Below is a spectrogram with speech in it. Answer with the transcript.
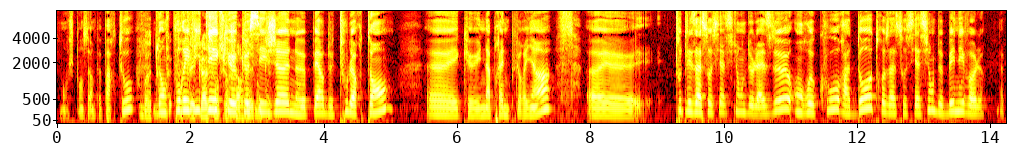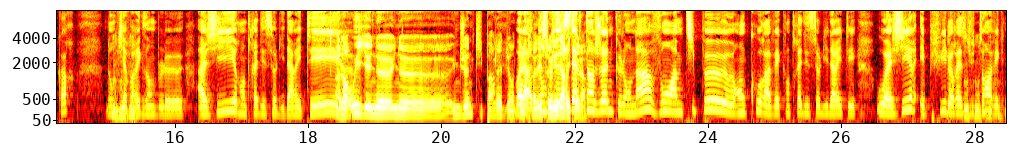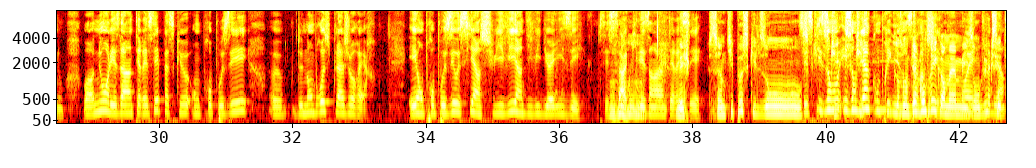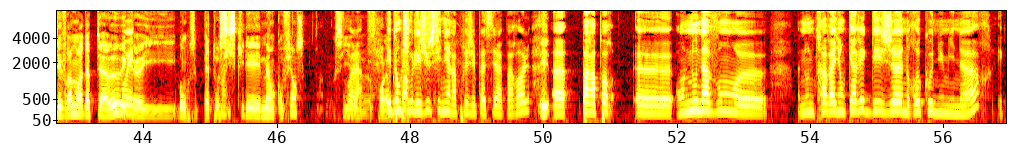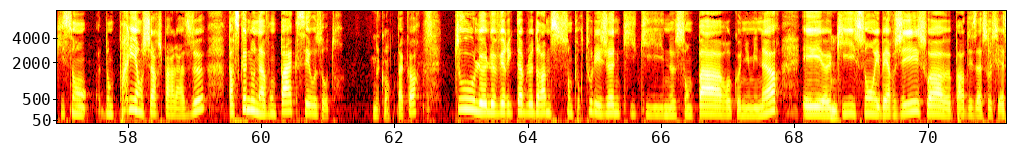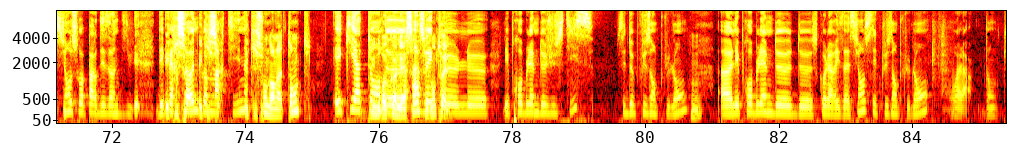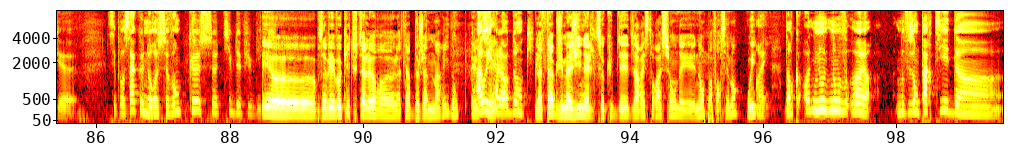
bon, je pense un peu partout. Bah, Donc, pour éviter que, ces euh, jeunes perdent tout leur temps euh, et qu'ils n'apprennent plus rien, toutes les associations de l'ASE ont recours à d'autres associations de bénévoles. D'accord? Donc, il y a Mhm. par exemple euh, Agir, Entraide et Solidarité. Alors euh, oui, il y a une, une, une jeune qui parlait de- voilà, d'entraide et euh, solidarité là. certains jeunes que l'on a vont un petit peu euh, en cours avec Entraide et Solidarité ou Agir, et puis le reste du temps avec nous. Bon, nous, on les a intéressés parce qu'on proposait euh, de nombreuses plages horaires. Et on proposait aussi un suivi individualisé. C'est ça qui les a intéressés. C'est un petit peu ce qu'ils ont. C'est ce qu'ils ont. Ils ont bien compris. Ils ont bien compris quand même. Ils ont vu que c'était vraiment adapté à eux et que bon, c'est peut-être aussi ce qui les met en confiance. Aussi, Voilà. euh, pour la Et donc, je voulais juste finir, après j'ai passé la parole. Et- Euh, par rapport, euh, on- nous n'avons, euh, nous ne travaillons qu'avec des jeunes reconnus mineurs et qui sont donc pris en charge par l'ASE parce que nous n'avons pas accès aux autres. D'accord. D'accord? Tout le, le véritable drame, ce sont pour tous les jeunes qui, qui ne sont pas reconnus mineurs et euh, Hmm. qui sont hébergés soit euh, par des associations, soit par des, Et- des et qui sont- personnes comme sont- Martine Et qui sont dans l'attente. et qui attendent euh, reconnaissance avec éventuelle. le- le- les problèmes de justice. C'est de plus en plus long. Mm. Euh, les problèmes de, de scolarisation, c'est de plus en plus long. Voilà. Donc, c'est pour ça que nous recevons que ce type de public. Et euh, vous avez évoqué tout à l'heure euh, la table de Jeanne-Marie. Donc, elle, ah oui, alors donc, La table, j'imagine, elle s'occupe de la restauration des. Non, pas forcément. Oui. Ouais. donc oh, nous, nous, euh, nous faisons partie d'un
